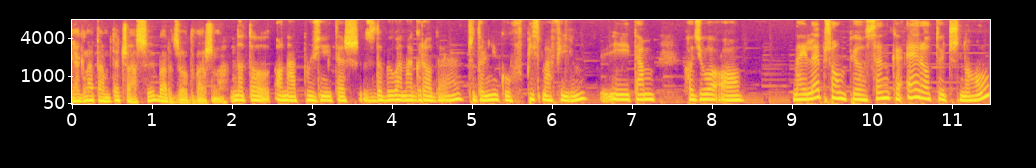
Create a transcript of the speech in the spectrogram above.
Jak na tamte czasy, bardzo odważna. No to ona później też zdobyła nagrodę czytelników pisma film i tam chodziło o najlepszą piosenkę erotyczną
